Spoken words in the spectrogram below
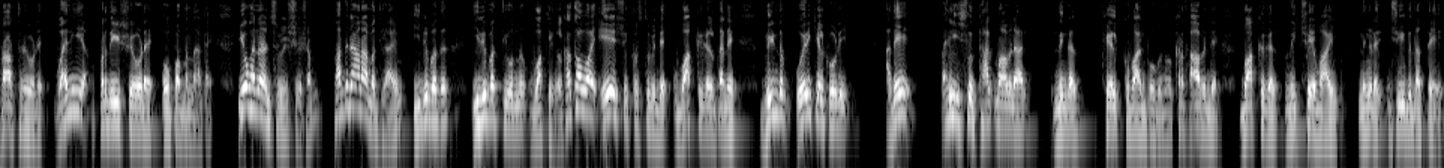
പ്രാർത്ഥനയോടെ വലിയ പ്രതീക്ഷയോടെ ഒപ്പം വന്നാട്ടെ. യോഹനാൻ സുവിശേഷം പതിനാറാം അധ്യായം ഇരുപത് ഇരുപത്തിയൊന്ന് വാക്യങ്ങൾ. കർത്താവായ യേശു ക്രിസ്തുവിന്റെ വാക്കുകൾ തന്നെ വീണ്ടും ഒരിക്കൽ കൂടി അതേ പരിശുദ്ധാത്മാവിനാൽ നിങ്ങൾ കേൾക്കുവാൻ പോകുന്നു. കർത്താവിന്റെ വാക്കുകൾ നിശ്ചയമായും നിങ്ങളുടെ ജീവിതത്തെ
